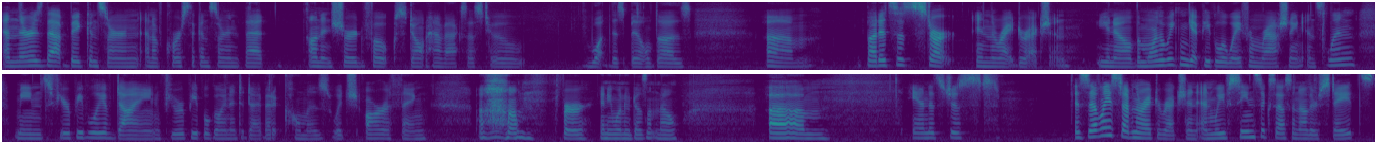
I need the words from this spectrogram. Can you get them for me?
and there is that big concern and of course the concern that uninsured folks don't have access to what this bill does. Um, but it's a start in the right direction. You know, the more that we can get people away from rationing insulin means fewer people have dying, fewer people going into diabetic comas, which are a thing um, for anyone who doesn't know. Um, and it's just, it's definitely a step in the right direction. And we've seen success in other states.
